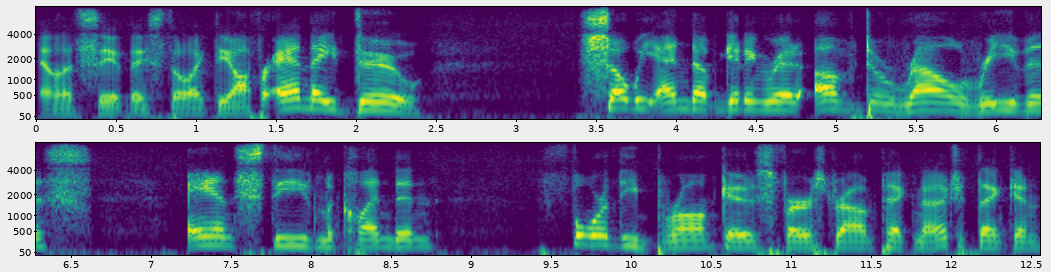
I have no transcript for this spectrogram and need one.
and let's see if they still like the offer. And they do. So we end up getting rid of Darrelle Revis and Steve McLendon for the Broncos first round pick. Now what you're thinking,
